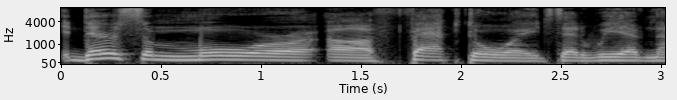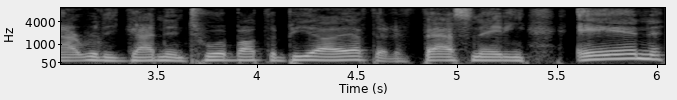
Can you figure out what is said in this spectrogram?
there's some more uh, factoids that we have not really gotten into about the PIF that are fascinating and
